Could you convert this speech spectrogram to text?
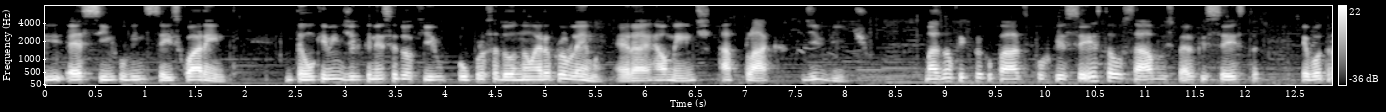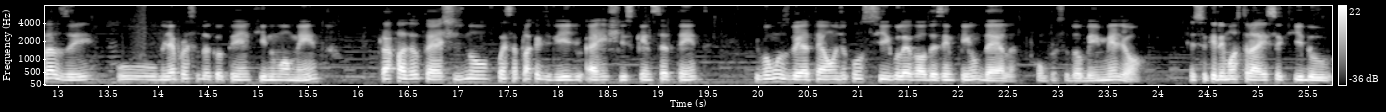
S5 2640. Então o que me indica que nesse aqui o processador não era o problema, era realmente a placa de vídeo. Mas não fiquem preocupados porque sexta ou sábado, espero que sexta, eu vou trazer o melhor processador que eu tenho aqui no momento para fazer o teste de novo com essa placa de vídeo RX 570 e vamos ver até onde eu consigo levar o desempenho dela com um processador bem melhor. Eu só queria mostrar esse aqui do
